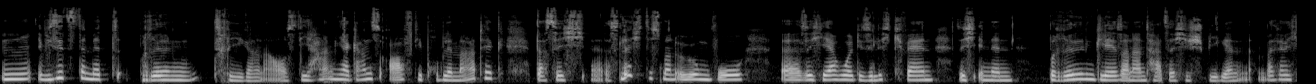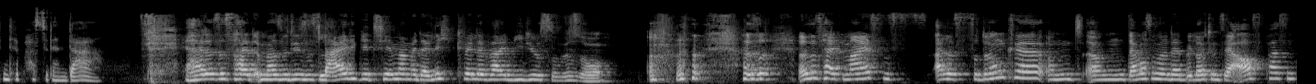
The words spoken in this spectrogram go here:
Hm, wie sieht's denn mit Brillenträgern aus? Die haben ja ganz oft die Problematik, dass sich äh, das Licht, das man irgendwo äh, sich herholt, diese Lichtquellen, sich in den Brillengläsern dann tatsächlich spiegeln. Welchen Tipp hast du denn da? Ja, das ist halt immer so dieses leidige Thema mit der Lichtquelle bei Videos sowieso. also das ist halt meistens alles zu dunkel und ähm, da muss man mit der Beleuchtung sehr aufpassen.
